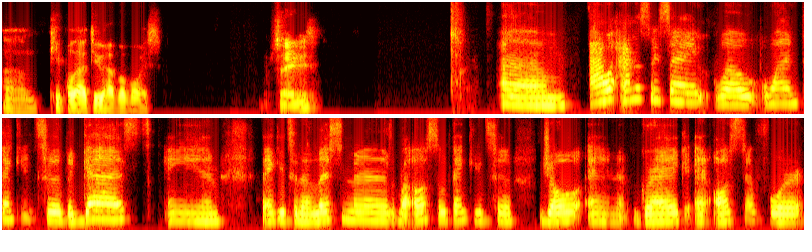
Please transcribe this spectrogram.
um, people that do have a voice mercedes um I would honestly say, well, one, thank you to the guests and thank you to the listeners, but also thank you to Joel and Greg and Austin for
